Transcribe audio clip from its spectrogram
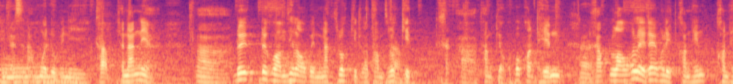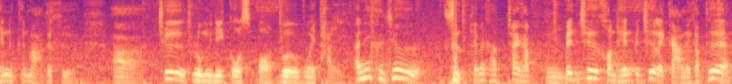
อืมในสนามมวยลุมพินี ครับ ฉะนั้นเนี่ยอ่าด้วยด้วยความที่เราเป็นนักธุรกิจเราทำธุรกิจอ่า ทำเกี่ยวกับพวกคอนเทนต์อ่านนะครับเราก็เลยได้ผลิตคอนเทนต์คอนเทนต์หนึ่งขึ้นมาก็คืออาชื่อลุมพินีโกสปอร์ตเวิร์มวยไทย อันนี้คือชื่อศึกใช่ไหมครับ ใช่ครับอืมเป็นชื่อคอนเทนต์เป็นชื่อรายการเลยครับเพื่อครับ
